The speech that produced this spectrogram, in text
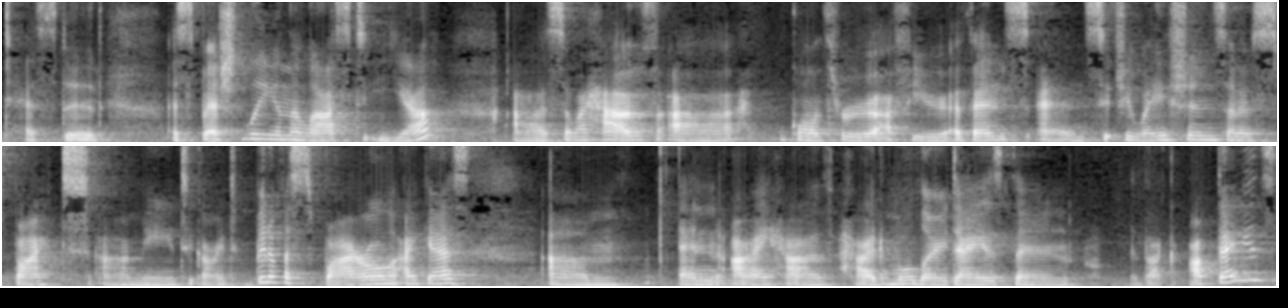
tested, especially in the last year. Uh, so I have uh, gone through a few events and situations that have spiked uh, me to go into a bit of a spiral, I guess. Um, and I have had more low days than like up days.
